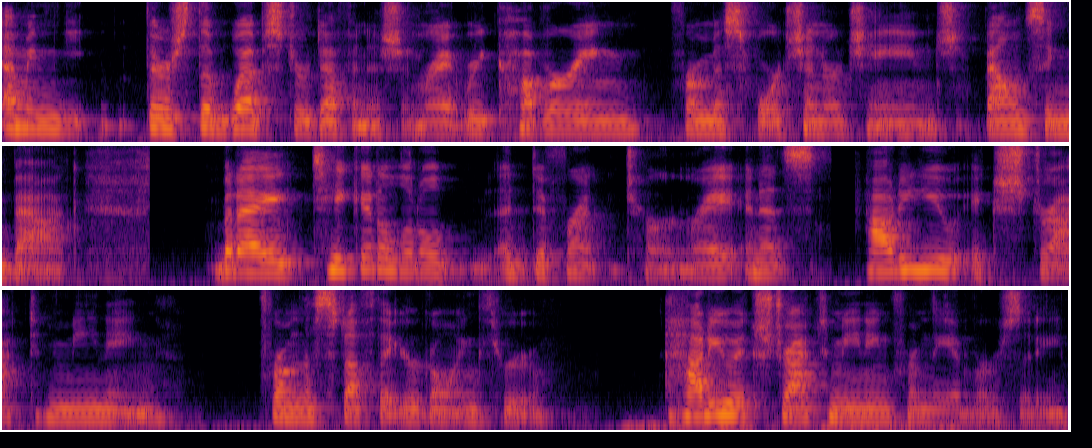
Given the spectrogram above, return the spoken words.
i mean there's the webster definition right recovering from misfortune or change bouncing back but i take it a little a different turn right and it's how do you extract meaning from the stuff that you're going through how do you extract meaning from the adversity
